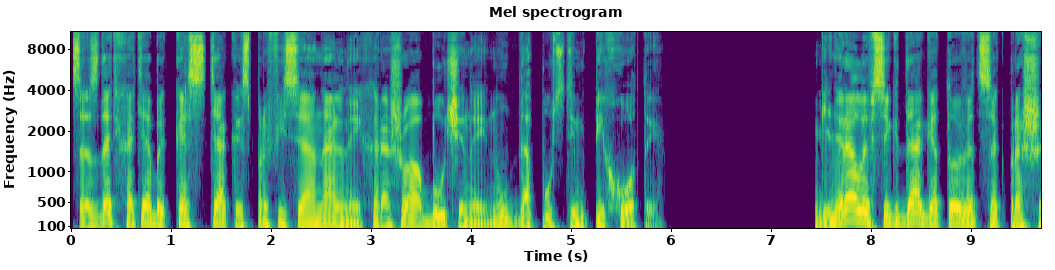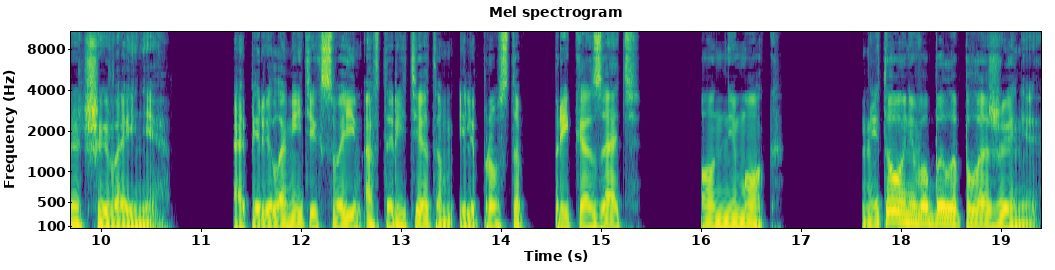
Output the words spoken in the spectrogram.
создать хотя бы костяк из профессиональной, хорошо обученной, ну, допустим, пехоты. Генералы всегда готовятся к прошедшей войне, а переломить их своим авторитетом или просто приказать он не мог. Не то у него было положение.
